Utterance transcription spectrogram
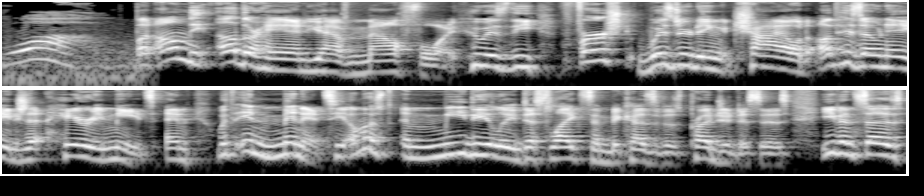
Whoa. But on the other hand, you have Malfoy, who is the first wizarding child of his own age that Harry meets, and within minutes, he almost immediately dislikes him because of his prejudices. Even says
